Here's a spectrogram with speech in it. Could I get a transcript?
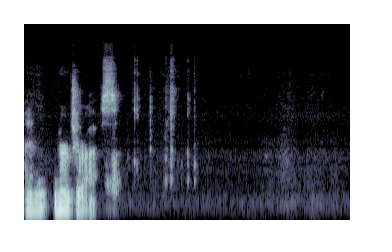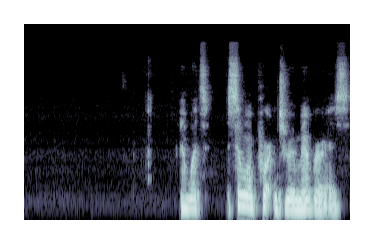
and nurture us. And what's so important to remember is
